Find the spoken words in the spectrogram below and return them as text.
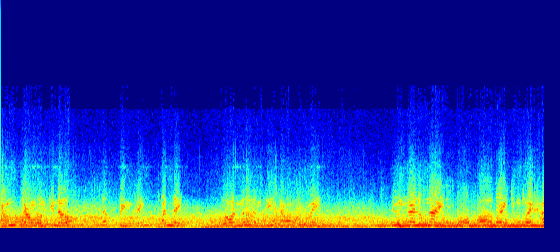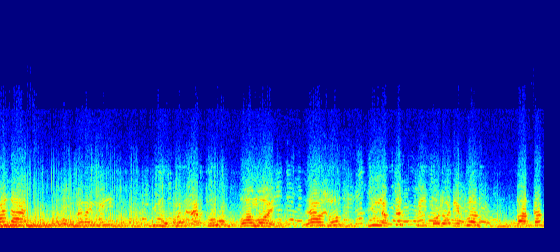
đứng trong hầm chiến đấu rất bình tĩnh bắn địch do nữ đồng chí sở chỉ huy. Nhưng ngay lúc này à, ở cách chúng tôi khá xa, máy bay Mỹ như một con ác thú vò mồi lao xuống nhưng lập tức bị bộ đội địa phương và các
